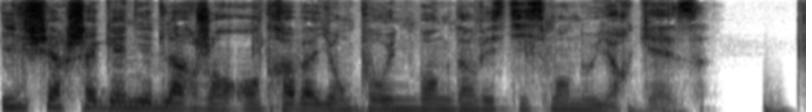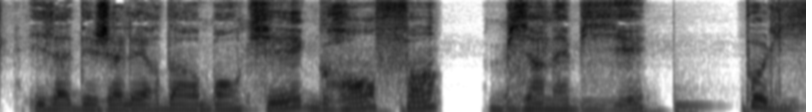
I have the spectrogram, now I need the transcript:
il cherche à gagner de l'argent en travaillant pour une banque d'investissement new-yorkaise. Il a déjà l'air d'un banquier, grand, fin, bien habillé, poli.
